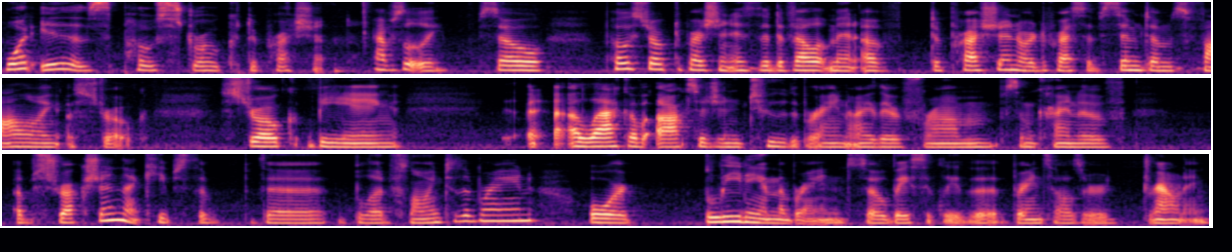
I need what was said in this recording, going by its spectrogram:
what is post stroke depression. Absolutely. So, post stroke depression is the development of depression or depressive symptoms following a stroke. Stroke being a, a lack of oxygen to the brain, either from some kind of obstruction that keeps the, the blood flowing to the brain or bleeding in the brain. So basically, the brain cells are drowning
